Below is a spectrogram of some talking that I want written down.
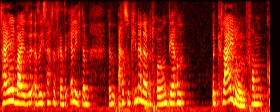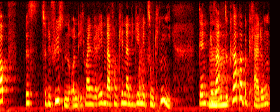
teilweise, also ich sage das ganz ehrlich, dann, dann hast du Kinder in der Betreuung, deren Bekleidung vom Kopf bis zu den Füßen, und ich meine, wir reden da von Kindern, die gehen mir zum Knie, denn gesamte Körperbekleidung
